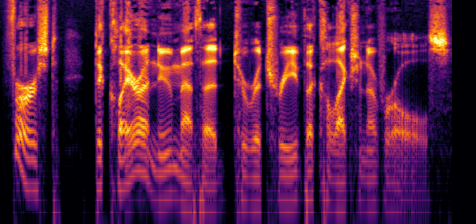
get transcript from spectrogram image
First, declare a new method to retrieve the collection of roles.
